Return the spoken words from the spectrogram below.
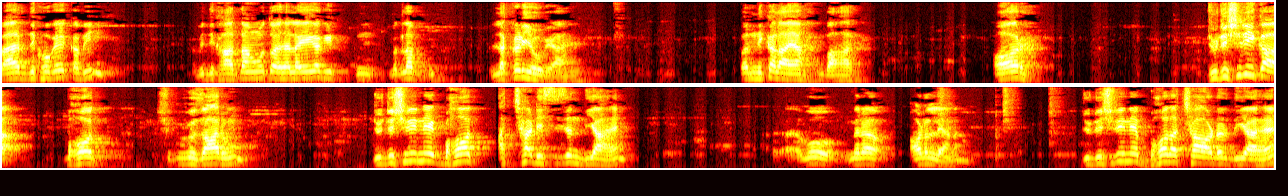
पैर दिखोगे कभी? अभी दिखाता हूँ तो ऐसा लगेगा कि मतलब लकड़ी हो गया है। पर निकल आया बाहर। और जुडिशरी का बहुत शुक्रगुजार हूँ। जुडिशरी ने एक बहुत अच्छा डिसीज़न दिया है। वो मेरा ऑर्डर ले आना। जुडिशरी ने बहुत अच्छा ऑर्डर दिया है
